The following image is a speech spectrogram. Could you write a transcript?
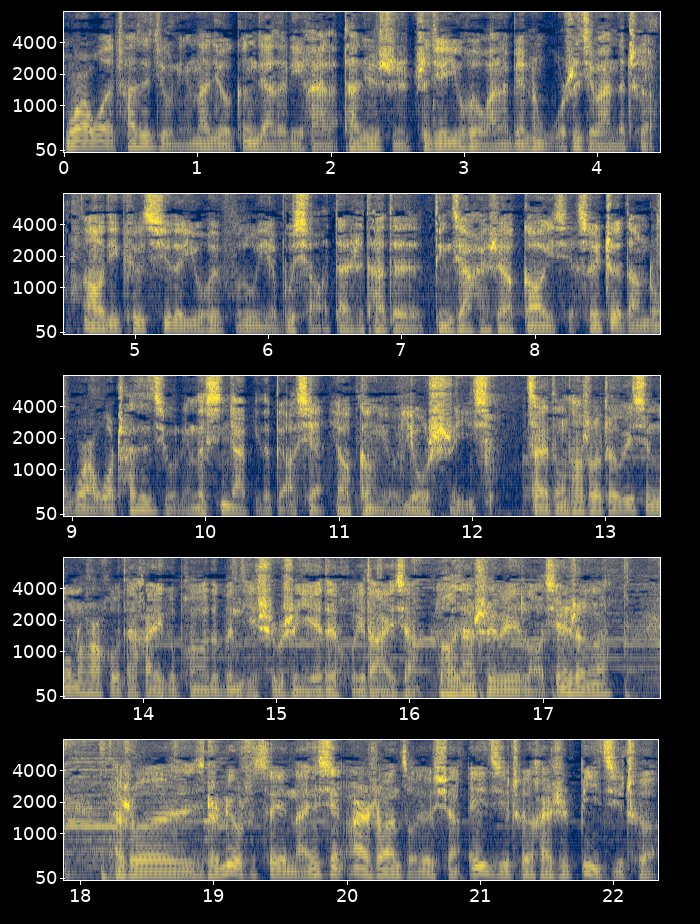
沃尔沃的 x C 九零呢就更加的厉害了，它就是直接优惠完了变成五十几万的车。奥迪 Q7 的优惠幅度也不小，但是它的定价还是要高一些。所以这当中沃尔沃 x C 九零的性价比的表现要更有优势一些。在董涛说这微信公众号后台还有一个朋友的问题，是不是也得回答一下？这好像是一位老先生啊。他说是六十岁男性，二十万左右选 A 级车还是 B 级车？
